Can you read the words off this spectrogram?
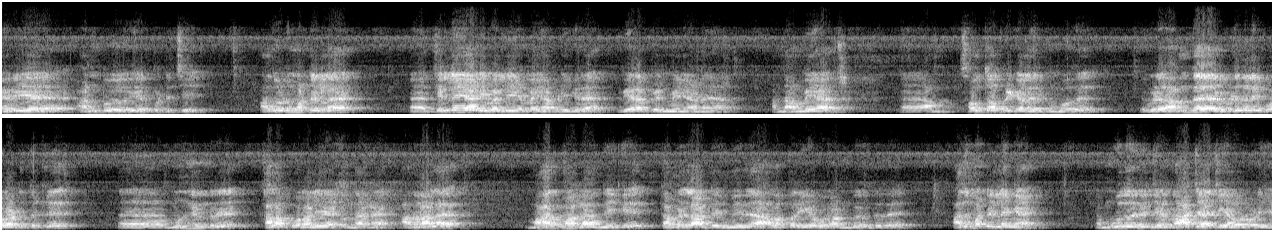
நிறைய அன்பு ஏற்பட்டுச்சு. அதோடு மட்டும் இல்லை தில்லையாடி வள்ளியம்மை அப்படிங்கிற வீரப்பெண்மையான அந்த அம்மையார் சவுத் ஆப்பிரிக்காவில் இருக்கும்போது விடு அந்த விடுதலை போராட்டத்துக்கு முன்னின்று கள போராளியாக இருந்தாங்க. அதனால் மகாத்மா காந்திக்கு தமிழ்நாட்டின் மீது அளப்பரிய ஒரு அன்பு இருந்தது. அது மட்டும் இல்லைங்க மூதறிஞர் ராஜாஜி அவருடைய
